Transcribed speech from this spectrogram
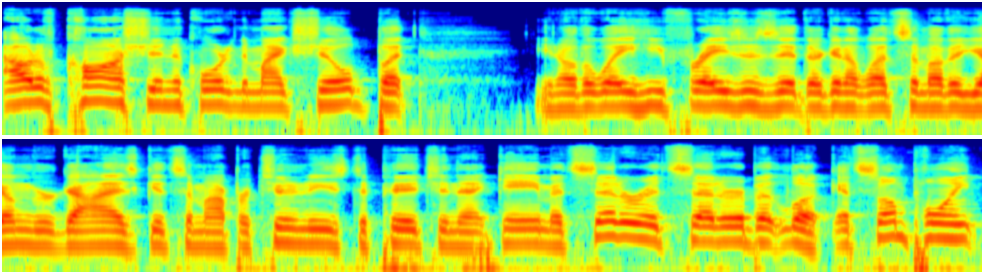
out of caution, according to Mike Shildt, but you know, the way he phrases it, they're going to let some other younger guys get some opportunities to pitch in that game, et cetera, et cetera. But look, at some point,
